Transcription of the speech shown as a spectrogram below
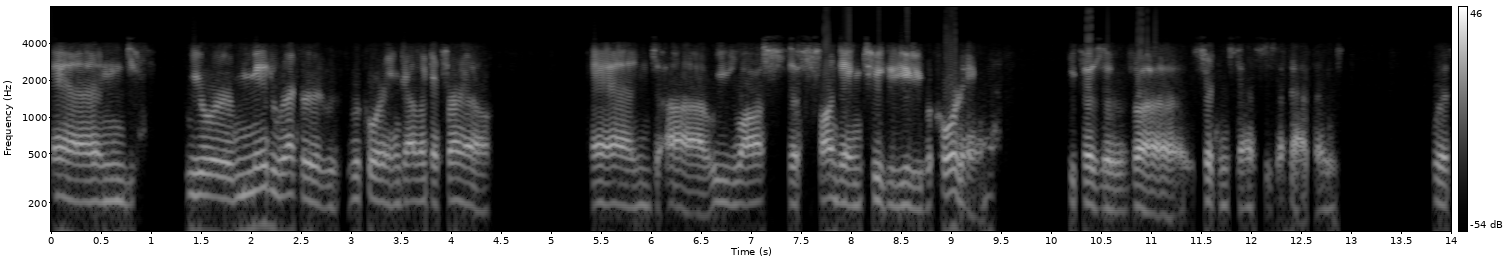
and we were mid record recording Godlike Inferno, and uh, we lost the funding to the recording because of uh, circumstances that happened with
